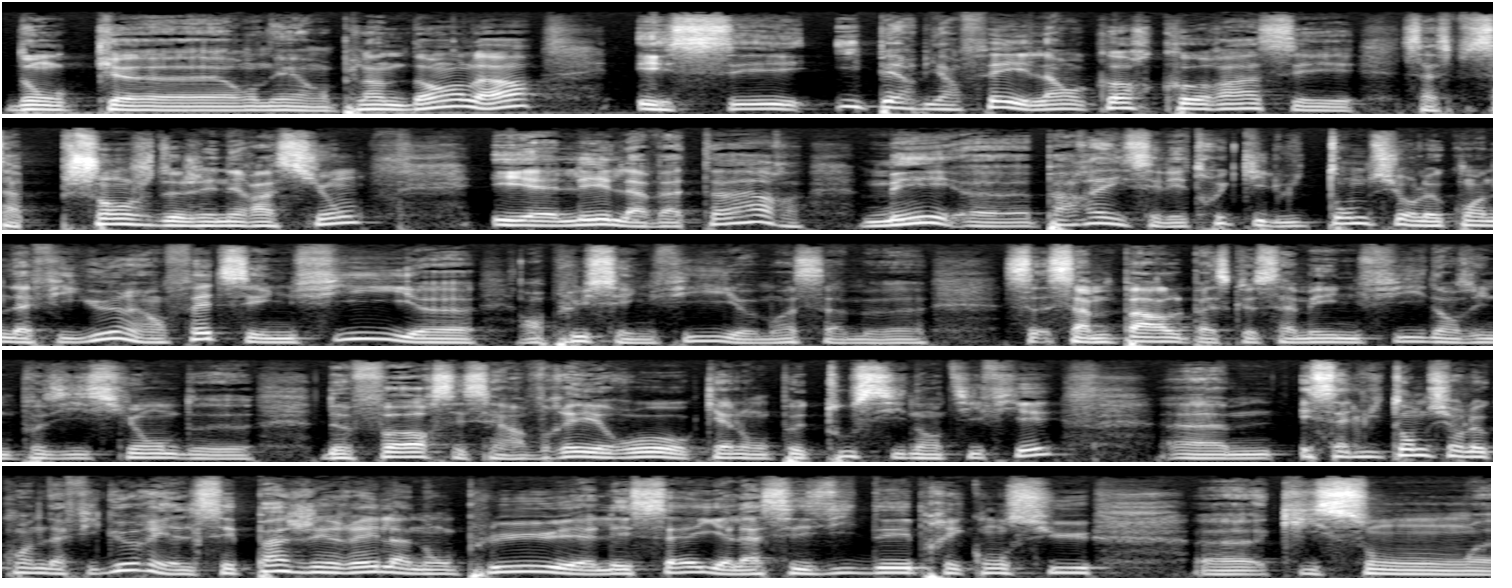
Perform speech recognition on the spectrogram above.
Donc euh, on est en plein dedans là et c'est hyper bien fait. Et là encore, Cora, c'est ça, change de génération et elle est l'avatar, mais euh, pareil, c'est les trucs qui lui tombent sur le coin de la figure et en fait c'est une fille. Euh, en plus c'est une fille. Moi ça me ça, me parle parce que ça met une fille dans une position de de force et c'est un vrai héros auquel on peut tous s'identifier. et ça lui tombe sur le coin de la figure et elle sait pas gérer la non plus, et elle essaye, elle a ses idées préconçues qui sont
